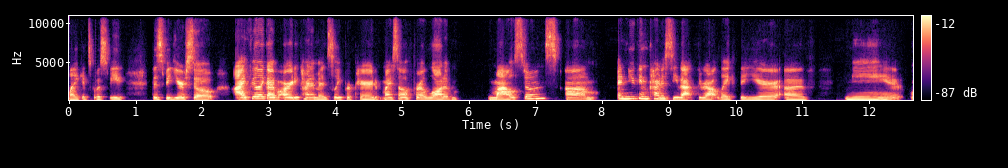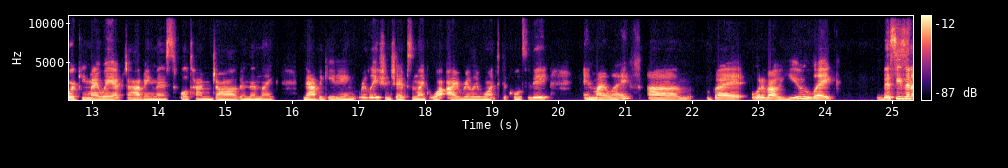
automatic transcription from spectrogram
like it's supposed to be this big year. So I feel like I've already kind of mentally prepared myself for a lot of milestones um, and you can kind of see that throughout like the year of me working my way up to having this full-time job and then like navigating relationships and like what I really want to cultivate in my life. Um, but what about you? Like this season,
